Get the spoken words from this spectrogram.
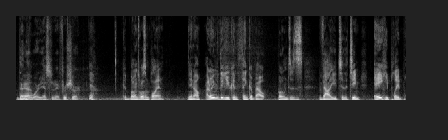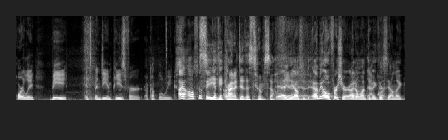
than Yeah. they were yesterday for sure. Yeah, because Bones wasn't playing. You know, I don't even think you can think about Bones's value to the team. A, he played poorly. B, it's been DNPs for a couple of weeks. I also See, think he un- kind of did this to himself. Yeah, he also. yeah, did- I mean, oh, for sure. I don't want to that make this sound like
